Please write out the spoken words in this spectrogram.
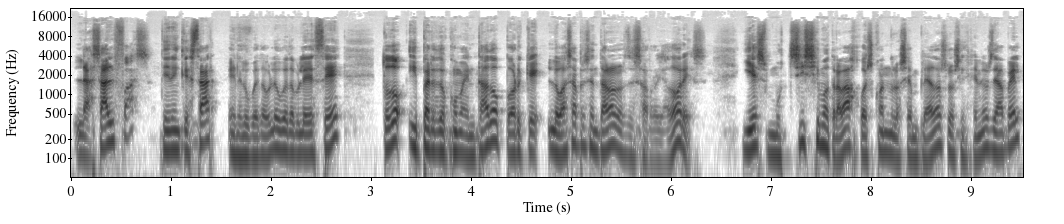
las alfas tienen que estar en el WWDC todo hiperdocumentado porque lo vas a presentar a los desarrolladores. Y es muchísimo trabajo. Es cuando los empleados, los ingenieros de Apple,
